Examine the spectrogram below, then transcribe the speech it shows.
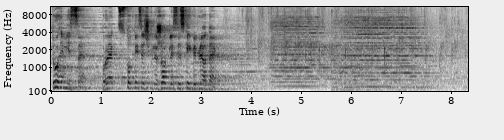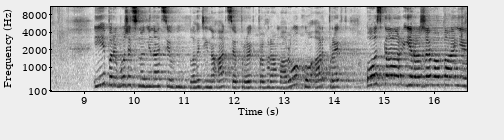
Друге місце проект 100 тисяч книжок для сільських бібліотек. І переможець номінації благодійна акція, проект програма року, арт-проект Оскар і Рожева пані.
